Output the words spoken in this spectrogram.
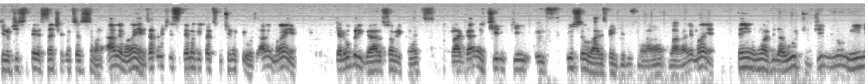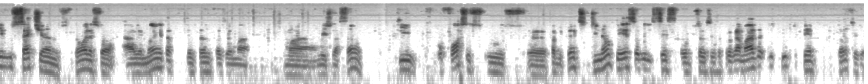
que notícia interessante que aconteceu essa semana. A Alemanha, exatamente esse tema que a gente está discutindo aqui hoje, a Alemanha quer obrigar os fabricantes para garantir que, que, os celulares vendidos lá, lá na Alemanha tenham uma vida útil de no mínimo sete anos. Então, olha só, a Alemanha está tentando fazer uma, uma legislação que força os, os uh, fabricantes de não ter essa obsolescência, programada em curto tempo. Então, seja,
